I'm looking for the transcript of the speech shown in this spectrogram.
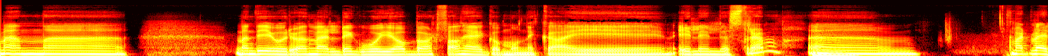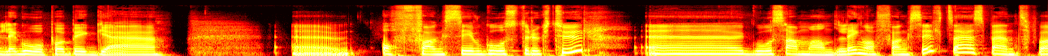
men men de gjorde jo en veldig god jobb, i hvert fall Hege og Monica i, i Lillestrøm. Eh, vært veldig gode på å bygge eh, offensiv, god struktur. Eh, god samhandling offensivt. Så jeg er spent på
